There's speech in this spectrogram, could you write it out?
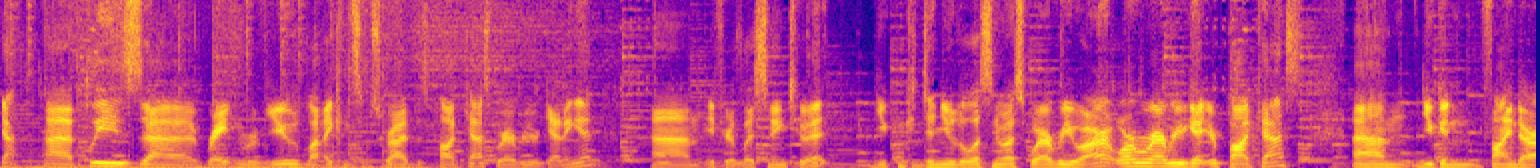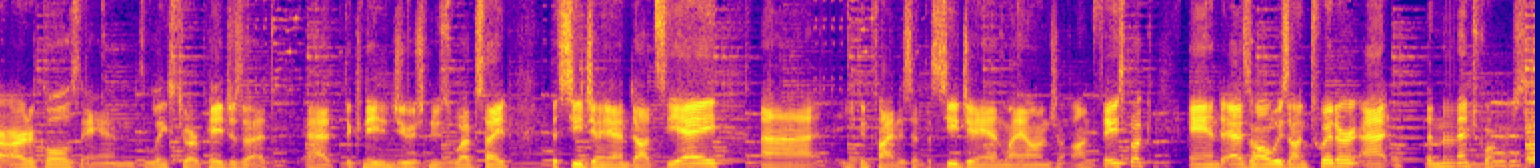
yeah. Uh, please uh, rate and review, like, and subscribe this podcast wherever you're getting it. Um, if you're listening to it, you can continue to listen to us wherever you are or wherever you get your podcast. Um, you can find our articles and links to our pages at, at the Canadian Jewish News website, thecjn.ca. Uh, you can find us at the CJN Lounge on Facebook and, as always, on Twitter at the Menchformers.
